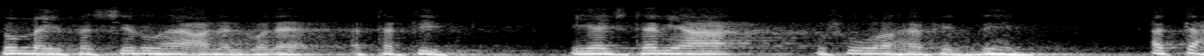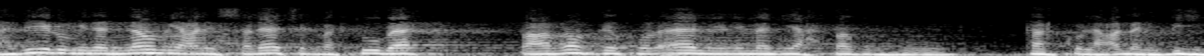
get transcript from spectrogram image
ثم يفسرها على الولاء الترتيب. ليجتمع قصورها في الذهن. التحذير من النوم عن الصلاة المكتوبة وعن رفض القرآن لمن يحفظه ترك العمل به.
